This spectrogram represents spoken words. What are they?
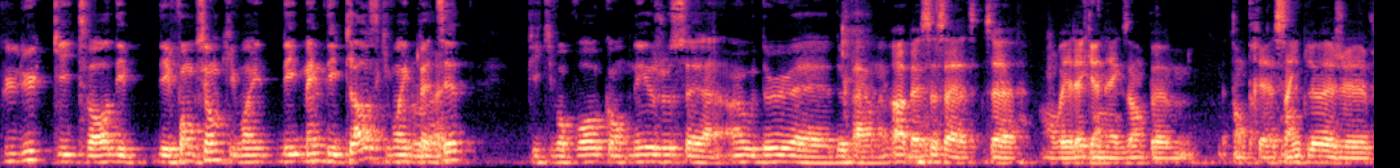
plus tu vas avoir des, des fonctions qui vont être des même des classes qui vont être petites puis qui vont pouvoir contenir juste euh, un ou deux, euh, deux paramètres. Ah ben ça, ça, ça, on va y aller avec un exemple, euh, mettons très simple. Je,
